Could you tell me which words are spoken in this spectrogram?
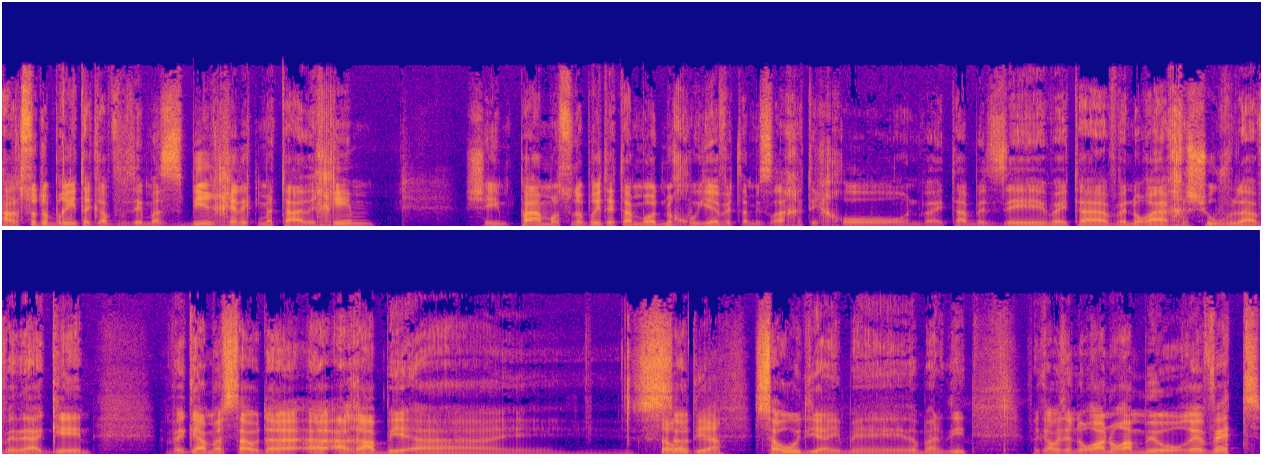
ארה"ב, אגב, זה מסביר חלק מהתהליכים, שאם פעם ארה"ב הייתה מאוד מחויבת למזרח התיכון, והייתה בזה, והייתה, ונורא היה חשוב לה, ולהגן, וגם הסעוד ערבי, אה, סעודיה. סעודיה, עם, אה, לא באנגלית, וגם זה נורא נורא מעורבת,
